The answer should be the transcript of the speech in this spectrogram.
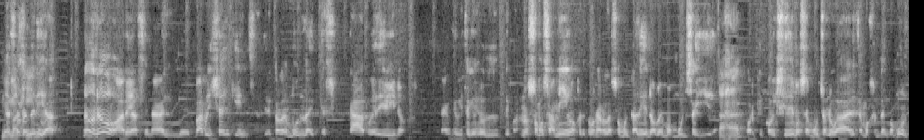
Me sorprendería. No, no, el Barry Jenkins, el director de Moonlight, que es un divino. Que, viste que no somos amigos, pero tenemos una relación muy cálida y nos vemos muy seguido. Porque coincidimos en muchos lugares, tenemos gente en común.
